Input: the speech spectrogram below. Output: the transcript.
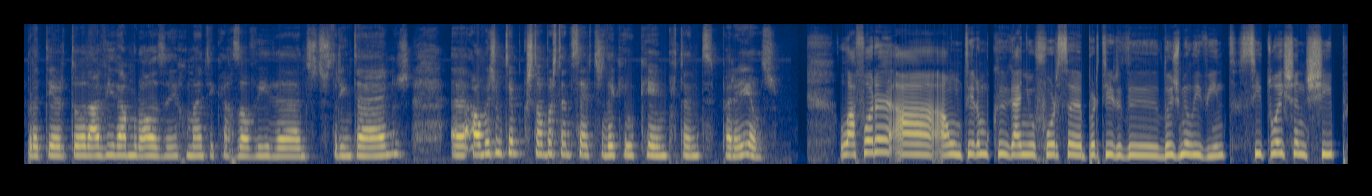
para ter toda a vida amorosa e romântica resolvida antes dos 30 anos, eh, ao mesmo tempo que estão bastante certos daquilo que é importante para eles. Lá fora há, há, um termo que ganhou força a partir de 2020, situationship,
